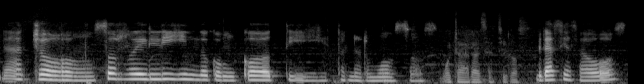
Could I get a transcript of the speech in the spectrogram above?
Nacho, sos re lindo con Coti, tan hermosos. Muchas gracias, chicos. Gracias a vos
